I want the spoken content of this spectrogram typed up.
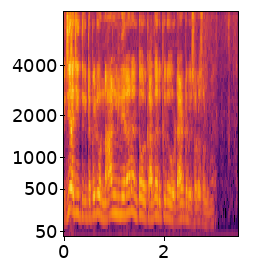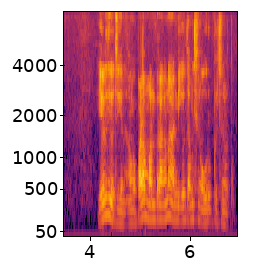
விஜய் அஜித் கிட்ட போயிட்டு ஒரு நான் லீனியரான என்கிட்ட ஒரு கதை இருக்குன்னு ஒரு டேரக்டர் போய் சொல்ல சொல்லுங்கள் எழுதி வச்சுக்கணும். அவங்க படம் பண்ணுறாங்கன்னா அன்றைக்கி வந்து தமிழ் சினிமா உருப்பிடுச்சுன்னு அர்த்தம்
